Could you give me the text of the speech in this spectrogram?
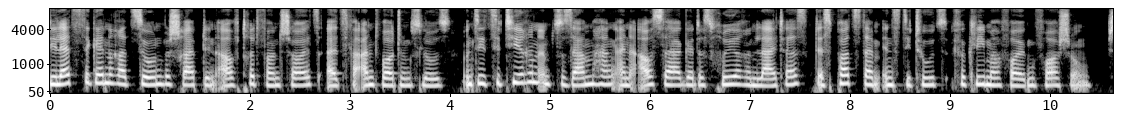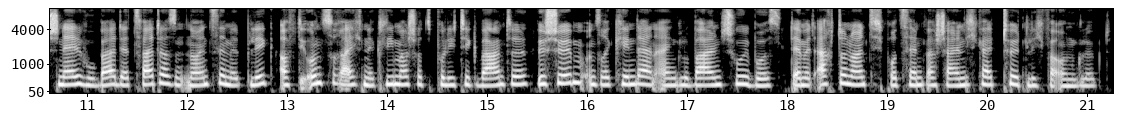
Die letzte Generation beschreibt den Auftritt von Scholz als verantwortungslos und sie zitieren im Zusammenhang eine Aussage des früheren Leiters des Potsdam Instituts für Klimafolgenforschung, Schnellhuber, der 2019 mit Blick auf die unzureichende Klimaschutzpolitik warnte, wir schöben unsere Kinder in einen globalen Schulbus, der mit 98 Prozent Wahrscheinlichkeit tödlich verunglückt.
